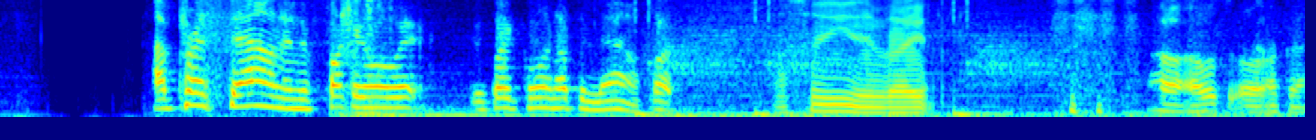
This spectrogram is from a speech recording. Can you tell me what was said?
I pressed down and it fucking went. It's like going up and down. Fuck. I'll send you an invite. Oh, I was. Oh, okay.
